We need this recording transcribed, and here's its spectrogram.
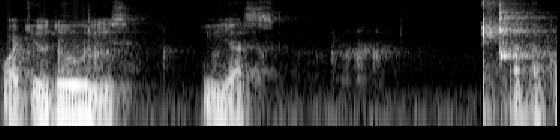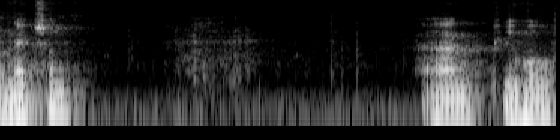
What you do is you just cut the connection and remove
